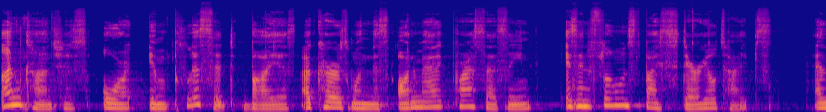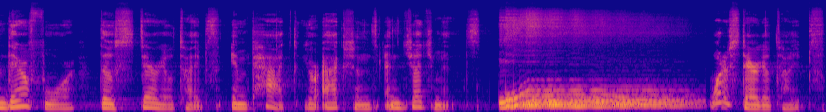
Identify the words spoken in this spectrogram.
Unconscious or implicit bias occurs when this automatic processing is influenced by stereotypes, and therefore, those stereotypes impact your actions and judgments. What are stereotypes?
